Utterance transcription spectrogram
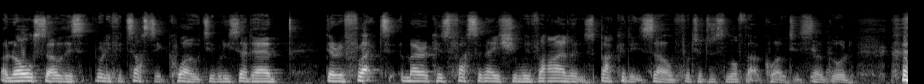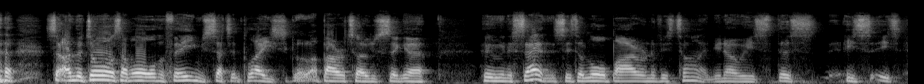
And also this really fantastic quote he said, uh, they reflect America's fascination with violence back at itself, which I just love that quote. It's so good. so, and the Doors have all the themes set in place. You've got a baritone singer who, in a sense, is a Lord Byron of his time. You know, he's this, he's, he's,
